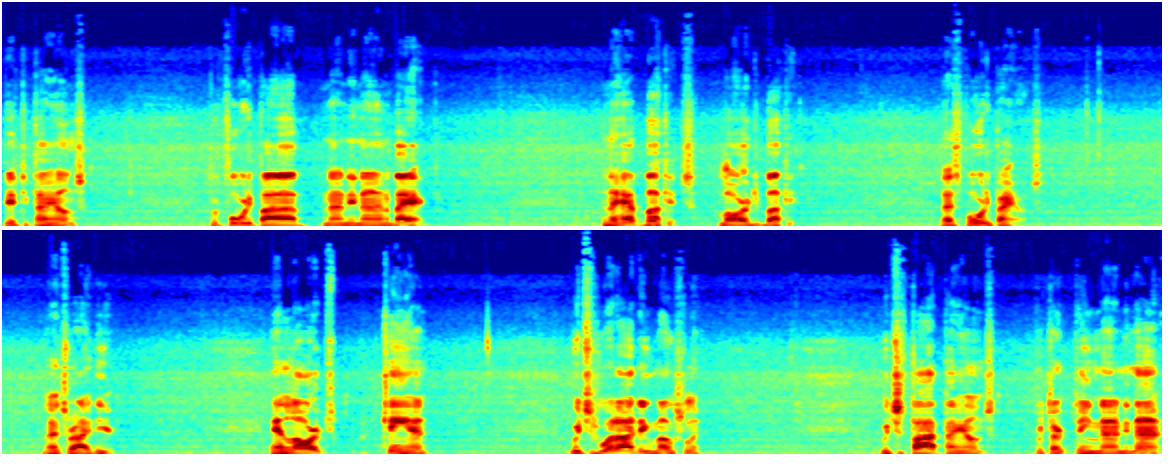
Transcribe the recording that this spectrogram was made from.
50 pounds, for $45.99 a bag. And they have buckets, large bucket. That's 40 pounds. That's right here. And large can, which is what I do mostly, which is five pounds for $13.99.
